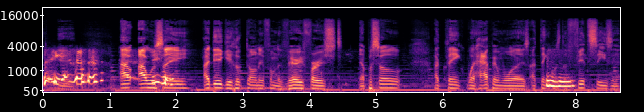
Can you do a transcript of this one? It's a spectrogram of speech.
yeah. I, I would say I did get hooked on it from the very first episode. I think what happened was I think it was the Mhm. fifth season.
